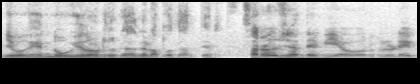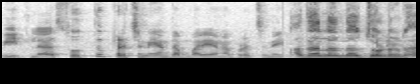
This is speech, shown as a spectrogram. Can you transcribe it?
இவங்க இன்னும் உயிரோடு இருக்காங்கன்னு அப்போ தான் தெரியும் சரோஜா தேவி அவர்களுடைய வீட்டில் சொத்து பிரச்சனை அந்த மாதிரியான பிரச்சனை. அதான் நான் தான் சொல்கிறேனே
